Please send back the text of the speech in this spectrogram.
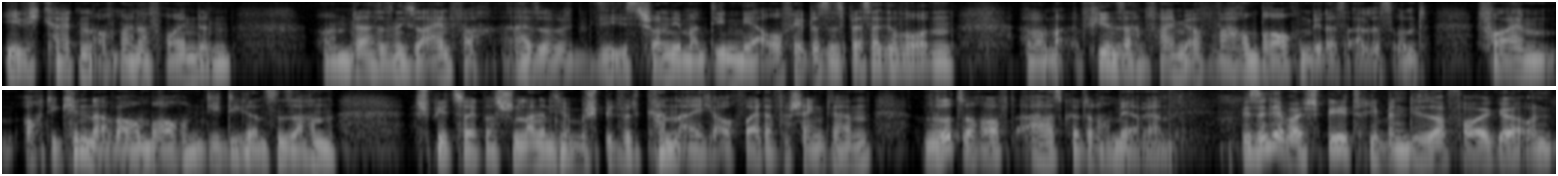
Ewigkeiten auch meiner Freundin. Und das ist nicht so einfach. Also die ist schon jemand, die mehr aufhebt. Das ist besser geworden, aber vielen Sachen frage ich mich auch, warum brauchen wir das alles? Und vor allem auch die Kinder, warum brauchen die die ganzen Sachen? Spielzeug, was schon lange nicht mehr bespielt wird, kann eigentlich auch weiter verschenkt werden. Wird's auch oft, aber es könnte noch mehr werden. Wir sind ja bei Spieltrieb in dieser Folge und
